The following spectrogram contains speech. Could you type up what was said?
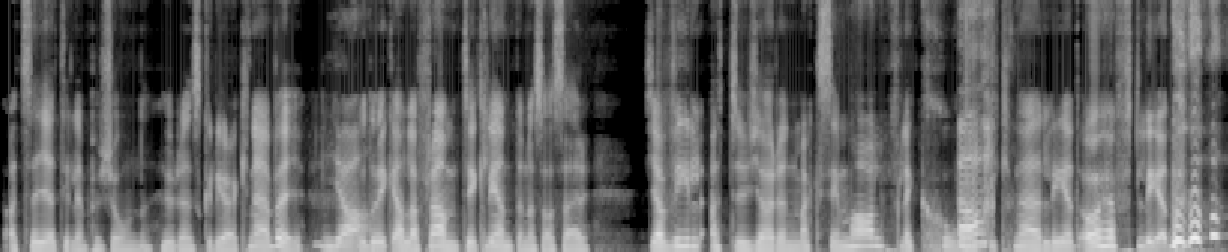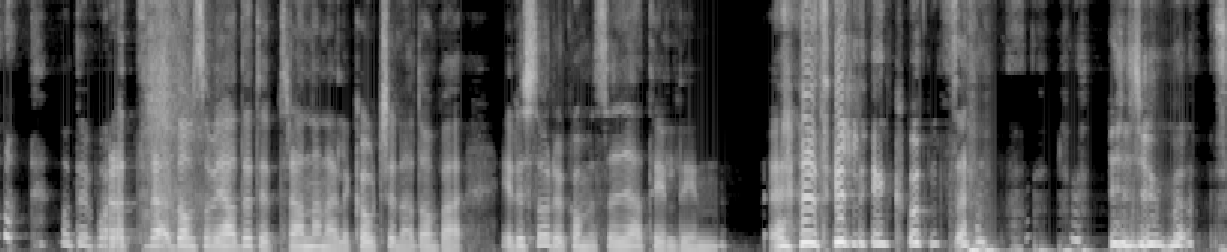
att säga till en person hur den skulle göra knäböj. Ja. Och då gick alla fram till klienten och sa så här, jag vill att du gör en maximal flexion Ja. i knäled och höftled. Och det våra trä- de som vi hade, typ tränarna eller coacherna, de bara, är det så du kommer säga till din, till din kund sen? I gymmet.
